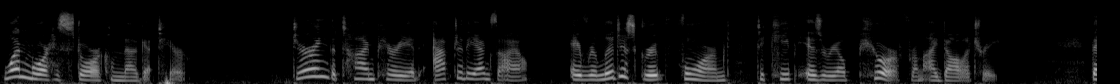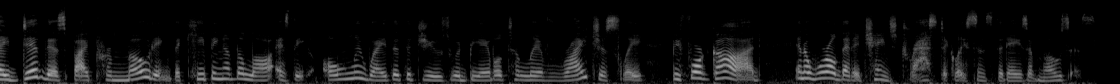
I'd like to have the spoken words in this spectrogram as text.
One more historical nugget here. During the time period after the exile, a religious group formed to keep Israel pure from idolatry. They did this by promoting the keeping of the law as the only way that the Jews would be able to live righteously before God in a world that had changed drastically since the days of Moses.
